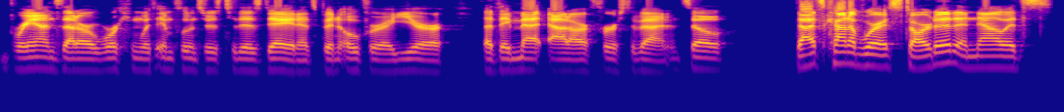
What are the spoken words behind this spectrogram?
brands that are working with influencers to this day, and it's been over a year that they met at our first event. And so that's kind of where it started. And now it's,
